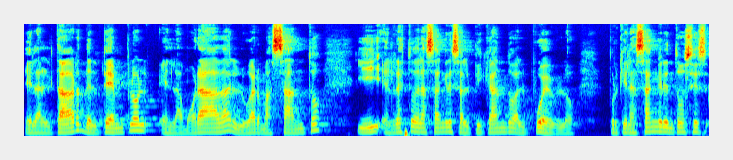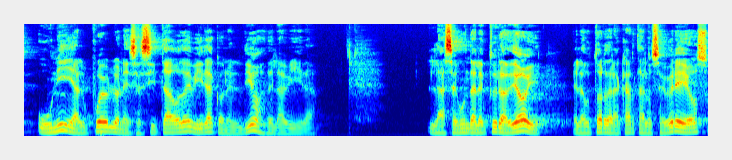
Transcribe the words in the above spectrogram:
el altar del templo en la morada, el lugar más santo, y el resto de la sangre salpicando al pueblo, porque la sangre entonces unía al pueblo necesitado de vida con el Dios de la vida. La segunda lectura de hoy, el autor de la carta a los hebreos,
